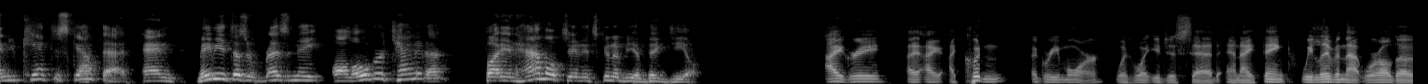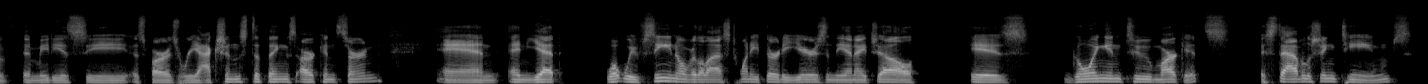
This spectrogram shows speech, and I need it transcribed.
And you can't discount that. And maybe it doesn't resonate all over Canada, but in Hamilton, it's going to be a big deal. I agree. I, I, I couldn't agree more with what you just said. And I think we live in that world of immediacy as far as reactions to things are concerned. Mm-hmm. And and yet what we've seen over the last 20, 30 years in the NHL is going into markets, establishing teams,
